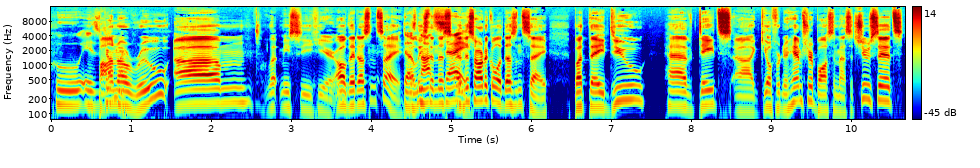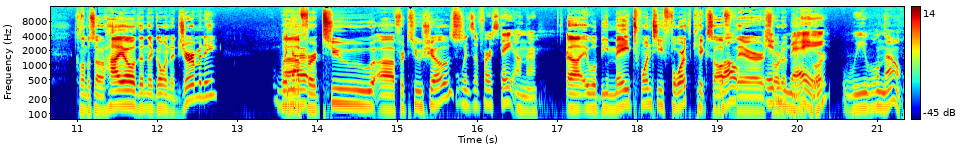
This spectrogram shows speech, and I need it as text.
Who is? Bonnaroo. Um, let me see here. Oh, that doesn't say. Does At least not in this say. in this article, it doesn't say. But they do have dates: uh, Gilford, New Hampshire, Boston, Massachusetts, Columbus, Ohio. Then they're going to Germany When uh, are- for two uh, for two shows. When's the first date on there? Uh, it will be May twenty fourth. Kicks off well, their sort of May, tour. we will know.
